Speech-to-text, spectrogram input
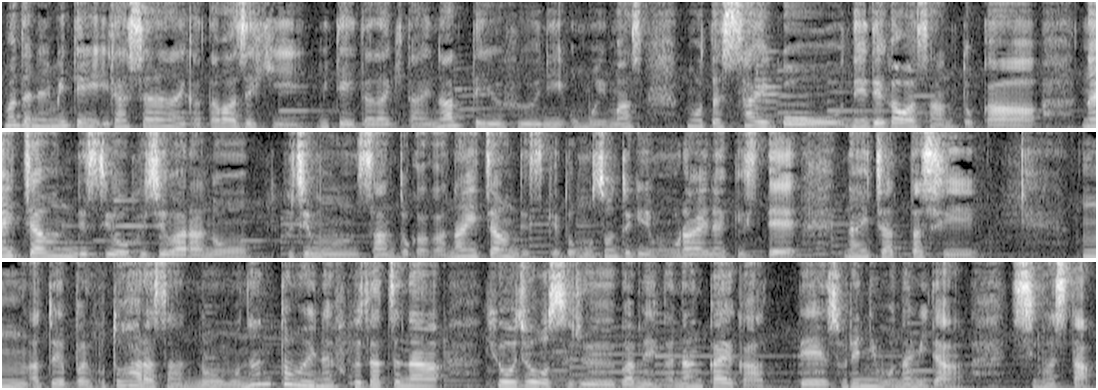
まだね見ていらっしゃらない方は是非見ていただきたいなっていうふうに思います。もう私最後ね出川さんとか泣いちゃうんですよ。藤原の藤門さんとかが泣いちゃうんですけどもその時にももらい泣きして泣いちゃったし。うん、あとやっぱり蛍原さんのもう何とも言えない複雑な表情をする場面が何回かあってそれにも涙しました。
